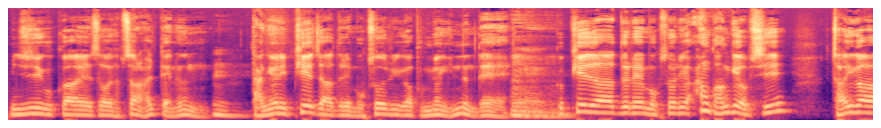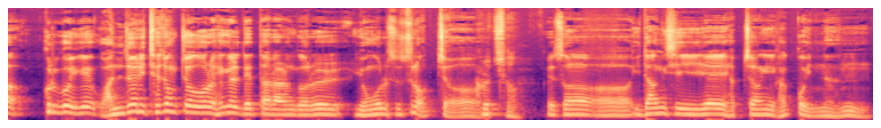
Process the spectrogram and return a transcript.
민주주의 국가에서 협상을 할 때는 음. 당연히 피해자들의 목소리가 분명히 있는데 네. 그 피해자들의 목소리 아무 관계 없이 자기가 그리고 이게 완전히 최종적으로 해결됐다라는 거를 용어를 쓸 수는 없죠. 그렇죠. 그래서 어, 이 당시에 협정이 갖고 있는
